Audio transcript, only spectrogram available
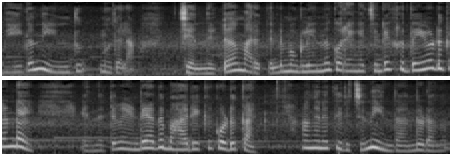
വേഗം നീന്തും മുതല. ചെന്നിട്ട് മരത്തിന്റെ മുകളിൽ നിന്ന് കുരങ്ങച്ചന്റെ ഹൃദയം എടുക്കണ്ടേ? എന്നിട്ട് വേണ്ടേ അത് ഭാര്യയ്ക്ക് കൊടുക്കാൻ. അങ്ങനെ തിരിച്ച് നീന്താൻ തുടങ്ങും.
